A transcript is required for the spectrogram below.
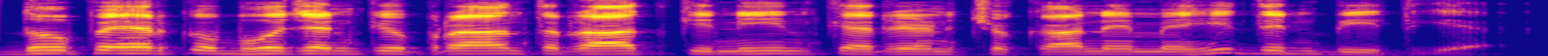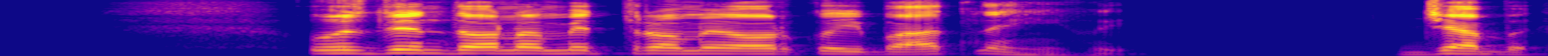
दोपहर को भोजन के उपरांत रात की नींद का ऋण चुकाने में ही दिन बीत गया। उस दिन दोनों मित्रों में और कोई बात नहीं हुई। जब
